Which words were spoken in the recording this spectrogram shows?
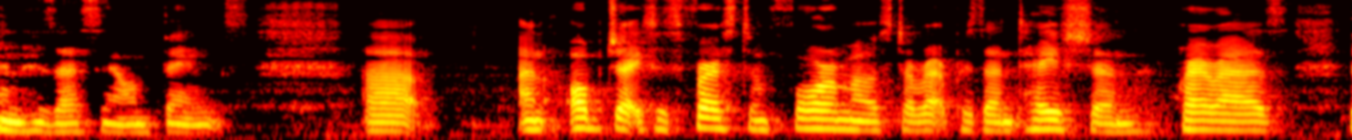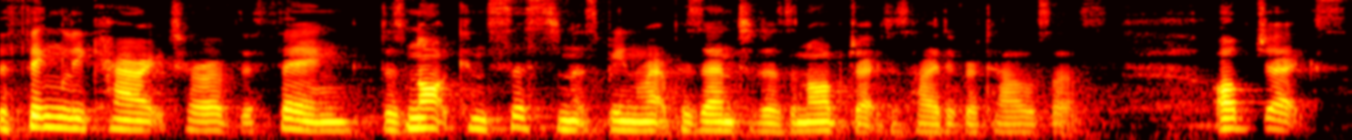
in his essay on things. Uh, an object is first and foremost a representation, whereas the thingly character of the thing does not consist in its being represented as an object, as Heidegger tells us. Objects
